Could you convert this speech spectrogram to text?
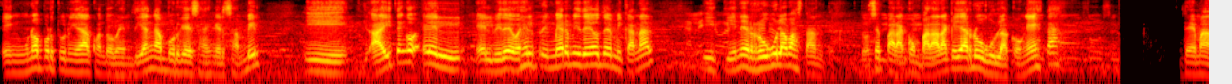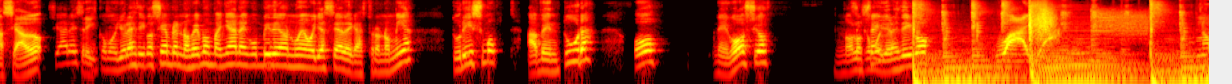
en una oportunidad cuando vendían hamburguesas en el Sanville. Y ahí tengo el, el video, es el primer video de mi canal y tiene rúgula bastante. Entonces, para comparar aquella rúgula con esta, demasiado Y como yo les digo siempre, nos vemos mañana en un video nuevo, ya sea de gastronomía, turismo, aventura o negocios. No lo sé. Como yo les digo, guaya. No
